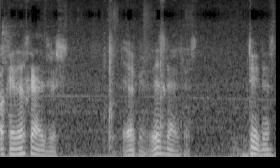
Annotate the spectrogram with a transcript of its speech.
Okay, this guy's just. Okay, this guy's just. Dude, this.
